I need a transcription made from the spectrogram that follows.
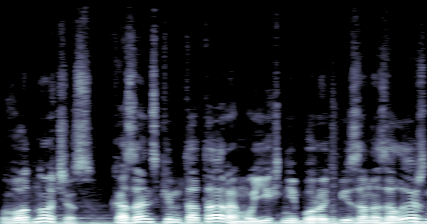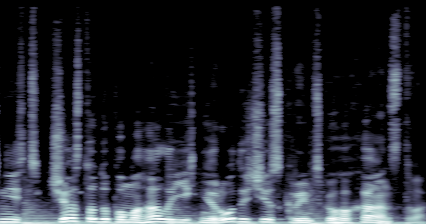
Водночас казанським татарам у їхній боротьбі за незалежність часто допомагали їхні родичі з Кримського ханства.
